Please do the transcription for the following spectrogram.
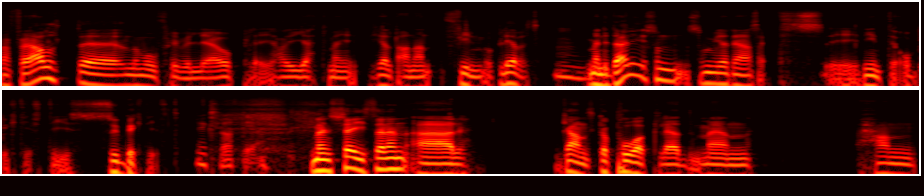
framförallt eh, De ofrivilliga och Play, har ju gett mig helt annan filmupplevelse. Men det där är ju som, som vi redan sagt, det är inte objektivt, det är subjektivt. Det är klart det. Men Kejsaren är ganska påklädd, men han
